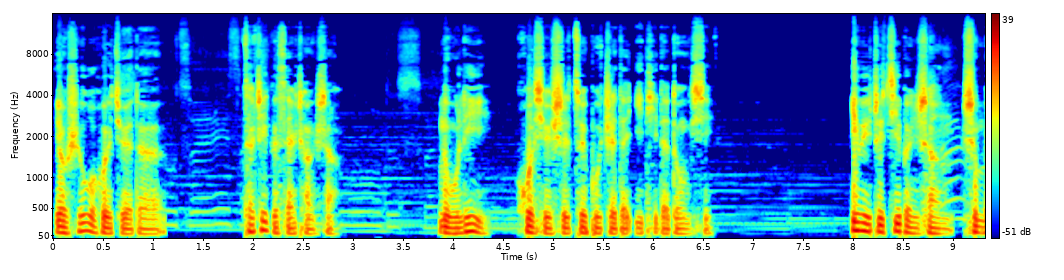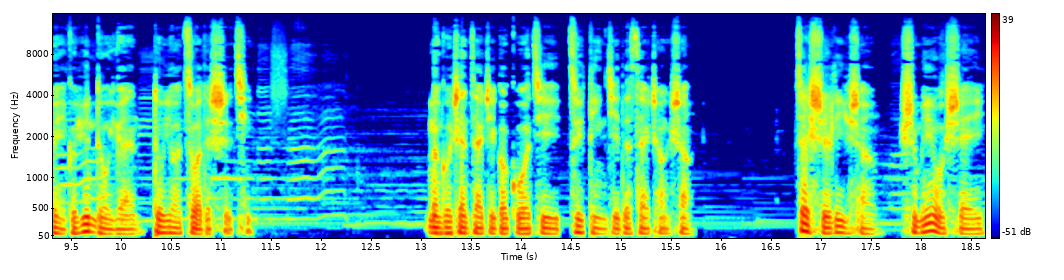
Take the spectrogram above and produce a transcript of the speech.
有时我会觉得，在这个赛场上，努力或许是最不值得一提的东西，因为这基本上是每个运动员都要做的事情。能够站在这个国际最顶级的赛场上，在实力上是没有谁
